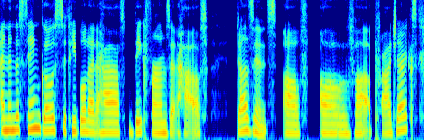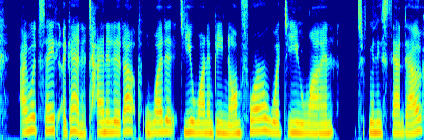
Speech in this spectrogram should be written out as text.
And then the same goes to people that have big firms that have dozens of of uh, projects. I would say again, tighten it up. What do you want to be known for? What do you want to really stand out?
